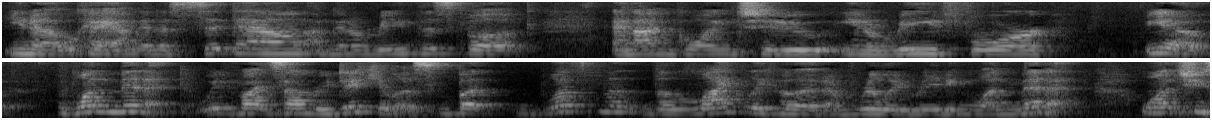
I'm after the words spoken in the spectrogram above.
you know, okay, I'm going to sit down, I'm going to read this book, and I'm going to, you know, read for, you know, one minute. It might sound ridiculous, but what's the likelihood of really reading one minute? Once you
